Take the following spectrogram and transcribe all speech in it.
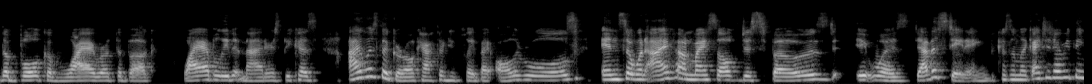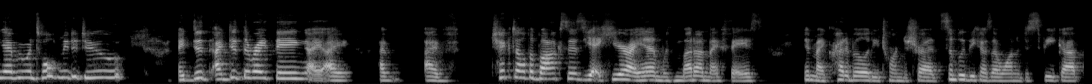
the bulk of why I wrote the book, why I believe it matters, because I was the girl, Catherine, who played by all the rules. And so when I found myself disposed, it was devastating because I'm like, I did everything everyone told me to do. I did I did the right thing. I, I I've I've checked all the boxes, yet here I am with mud on my face and my credibility torn to shreds simply because I wanted to speak up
